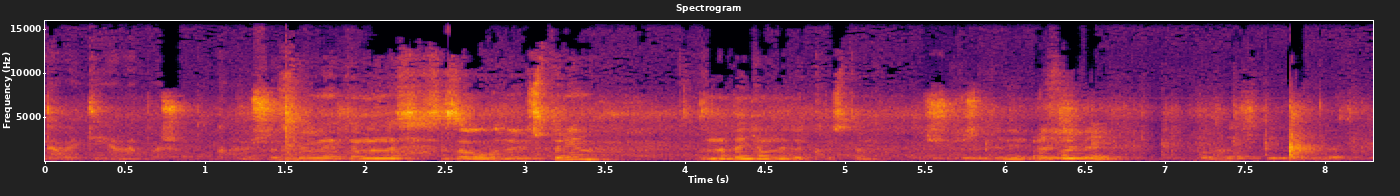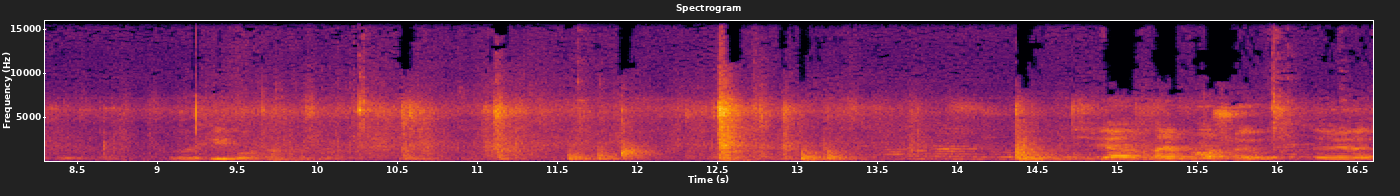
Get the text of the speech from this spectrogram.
Давайте я напишу. Що звільнити мене за угодою сторін з наданням невикористаних. Він присутній? Покличте, будь ласка. Великий Богдан. Я перепрошую, е,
